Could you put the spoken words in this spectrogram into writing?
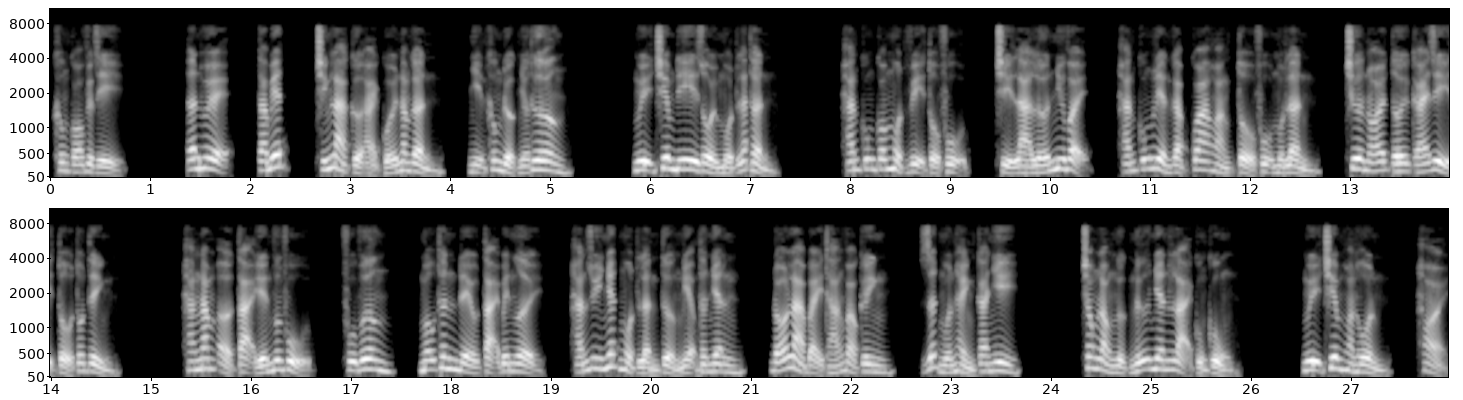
không có việc gì. Ân Huệ, ta biết, chính là cửa hải cuối năm gần, nhịn không được nhớ thương. Ngụy Chiêm đi rồi một lát thần. Hắn cũng có một vị tổ phụ, chỉ là lớn như vậy, hắn cũng liền gặp qua hoàng tổ phụ một lần, chưa nói tới cái gì tổ tôn tình. Hàng năm ở tại Yến Vương Phủ, Phụ Vương, mẫu thân đều tại bên người, hắn duy nhất một lần tưởng niệm thân nhân, đó là 7 tháng vào kinh, rất muốn hành ca nhi. Trong lòng ngực nữ nhân lại cùng cùng. Ngụy Chiêm hoàn hồn, hỏi,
